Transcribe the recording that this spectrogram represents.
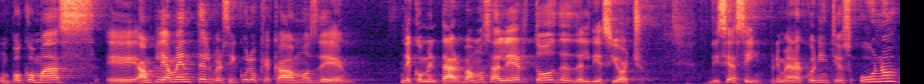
un poco más eh, ampliamente el versículo que acabamos de, de comentar. Vamos a leer todos desde el 18. Dice así, 1 Corintios 1,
